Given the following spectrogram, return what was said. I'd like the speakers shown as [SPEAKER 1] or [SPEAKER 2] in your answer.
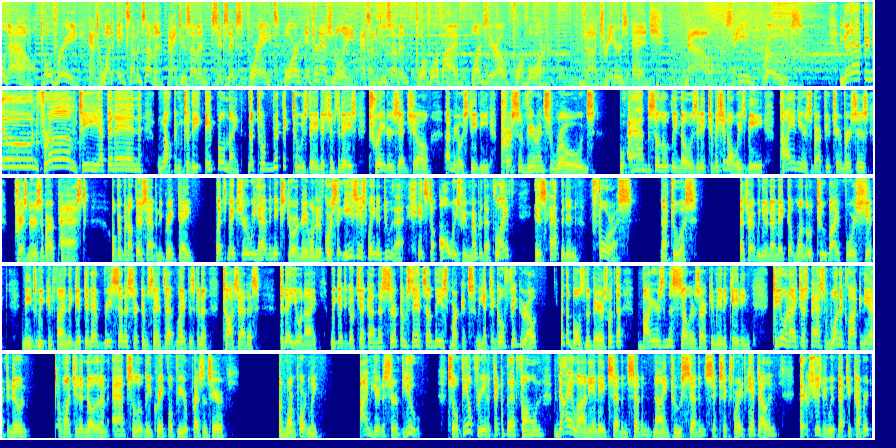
[SPEAKER 1] Call now, toll free at 1 877 927 6648 or internationally at 727 445 1044. The Trader's Edge. Now, Steve Rhodes.
[SPEAKER 2] Good afternoon from TFNN. Welcome to the April 9th, the terrific Tuesday edition of today's Trader's Edge Show. I'm your host, Stevie Perseverance Rhodes who absolutely knows that each of us should always be pioneers of our future versus prisoners of our past. Hope everyone out there is having a great day. Let's make sure we have an extraordinary one. And of course, the easiest way to do that, it's to always remember that life is happening for us, not to us. That's right. When you and I make that one little two by four shift, means we can find the gift in every set of circumstance that life is going to toss at us. Today, you and I, we get to go check on the circumstance of these markets. We get to go figure out what the bulls and the bears, what the buyers and the sellers are communicating to you and I just past one o'clock in the afternoon. I want you to know that I'm absolutely grateful for your presence here. But more importantly, I'm here to serve you. So feel free to pick up that phone, dial on in 877 927 6648. If you can't dial in, excuse me, we've got you covered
